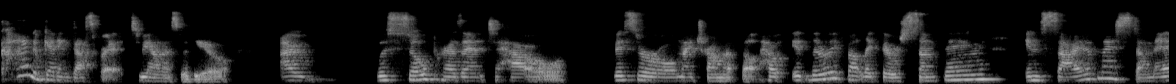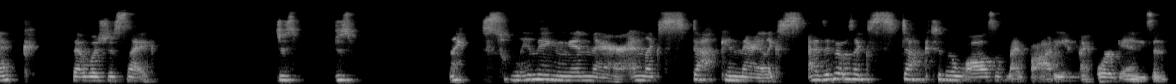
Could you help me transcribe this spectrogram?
kind of getting desperate, to be honest with you. I was so present to how visceral my trauma felt, how it literally felt like there was something inside of my stomach that was just like, just, just like swimming in there and like stuck in there, like as if it was like stuck to the walls of my body and my organs. And,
